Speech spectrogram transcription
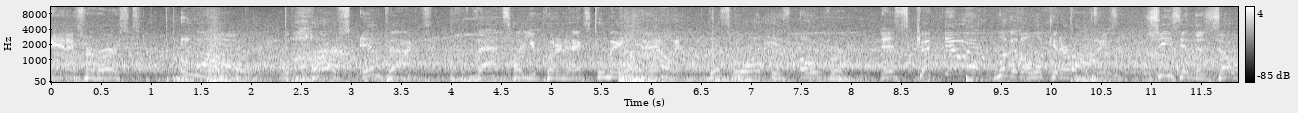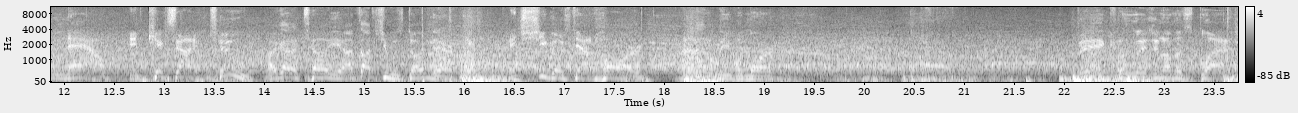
And it's reversed. Ooh, harsh impact. That's how you put an exclamation. Nailed it. This one is over. This could do. Look at the look in her eyes. She's in the zone now and kicks out at two. I gotta tell you, I thought she was done there. And she goes down hard. That'll leave a mark. Big collision on the splash.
